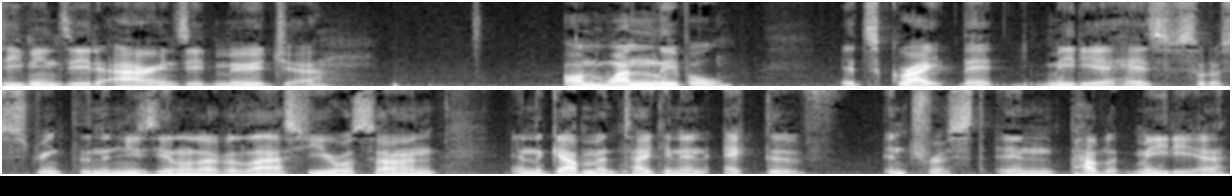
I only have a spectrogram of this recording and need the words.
TVNZ RNZ merger, on one level, it's great that media has sort of strengthened in New Zealand over the last year or so, and, and the government taking an active interest in public media.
